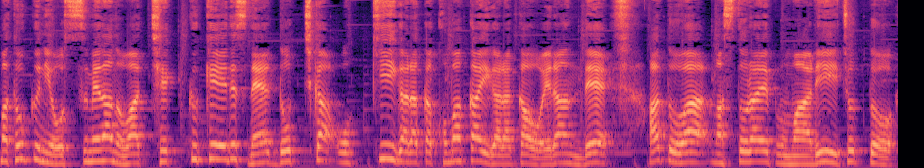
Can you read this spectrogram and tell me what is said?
まあ、特におすすめなのはチェック系ですね。どっちか大きい柄か細かい柄かを選んで、あとは、まあ、ストライプもあり、ちょっと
